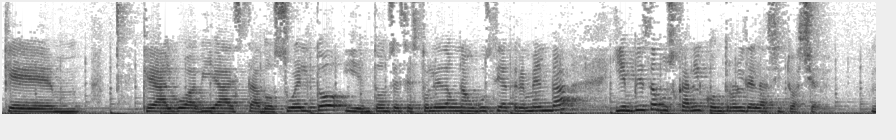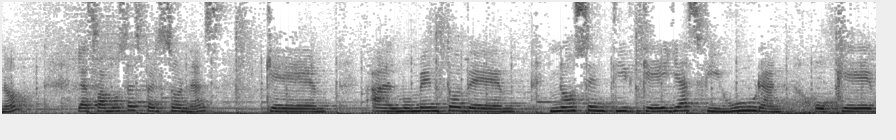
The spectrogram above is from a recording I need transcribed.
que, que algo había estado suelto y entonces esto le da una angustia tremenda y empieza a buscar el control de la situación, ¿no? Las famosas personas que al momento de no sentir que ellas figuran o que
